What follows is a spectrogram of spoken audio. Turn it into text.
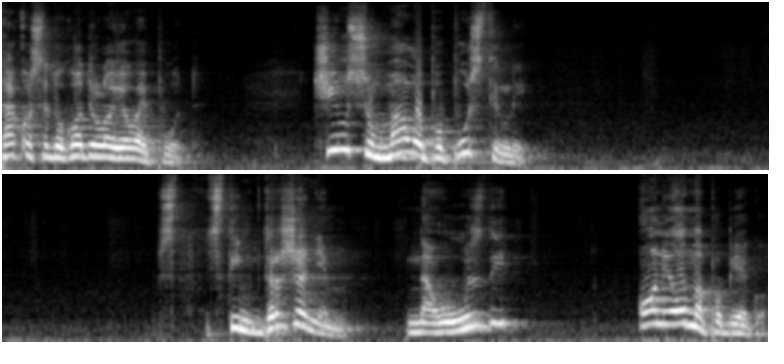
Tako se dogodilo i ovaj put. Čim su malo popustili s, tim držanjem na uzdi, on je odmah pobjegao.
